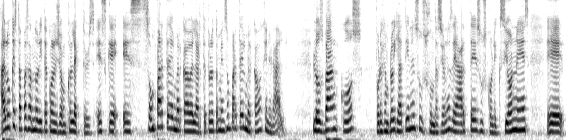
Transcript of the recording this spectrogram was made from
Algo que está pasando ahorita con los Young Collectors es que es, son parte del mercado del arte, pero también son parte del mercado en general. Los bancos, por ejemplo, ya tienen sus fundaciones de arte, sus colecciones, eh,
